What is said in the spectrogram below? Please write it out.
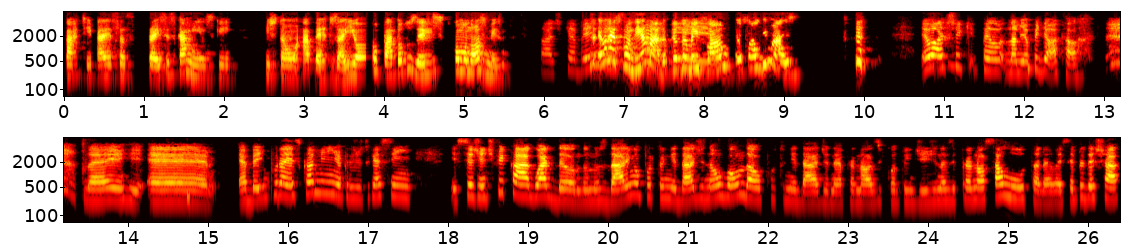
partir para esses caminhos que que estão abertos aí ocupar todos eles como nós mesmos. Acho que é bem eu respondi, Amada, porque eu também falo, eu falo demais. Eu acho que, na minha opinião, aquela, né, Henry, é, é bem por aí esse caminho. Acredito que assim, e se a gente ficar aguardando, nos darem oportunidade, não vão dar oportunidade, né, para nós enquanto indígenas e para nossa luta, né? Vai sempre deixar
